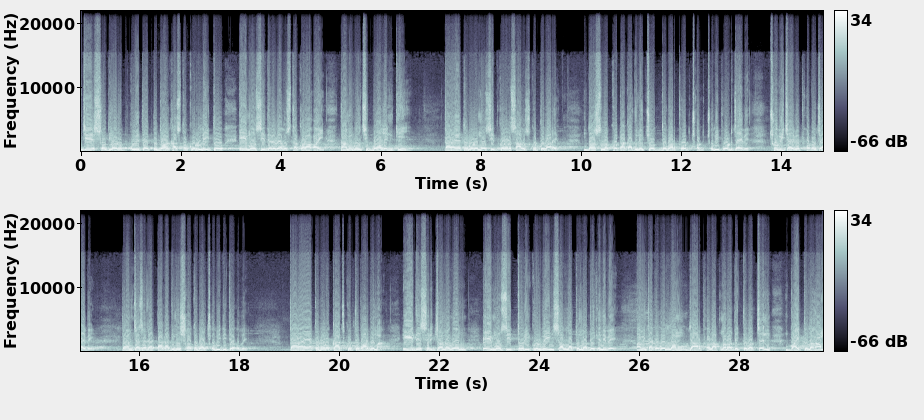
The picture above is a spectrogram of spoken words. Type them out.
যে, সৌদি আরব, কুয়েতে একটু দরখাস্ত করলেই তো এই মসজিদের ব্যবস্থা করা হয়। তা আমি বলছি, বলেন কি? তারা এত বড় মসজিদ করার সাহস করতে পারে? দশ লক্ষ টাকা দিলে চোদ্দ বার ফোট ছ- ছবি ফোট চাইবে, ছবি চাইবে, ফটো চাইবে। পঞ্চাশ হাজার টাকা দিলে শতবার ছবি দিতে হবে। তারা এত বড় কাজ করতে পারবে না। এই দেশের জনগণ এই মসজিদ তৈরি করবে ইনশাল্লাহ তোমরা দেখে নেবে। আমি তাকে বললাম, যার ফল আপনারা দেখতে পাচ্ছেন, বাইতুল হাম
